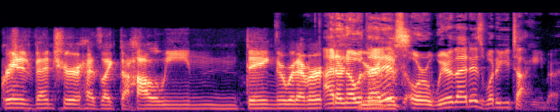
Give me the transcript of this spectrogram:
Great Adventure has like the Halloween thing or whatever. I don't know what We that is this- or where that is. What are you talking about?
